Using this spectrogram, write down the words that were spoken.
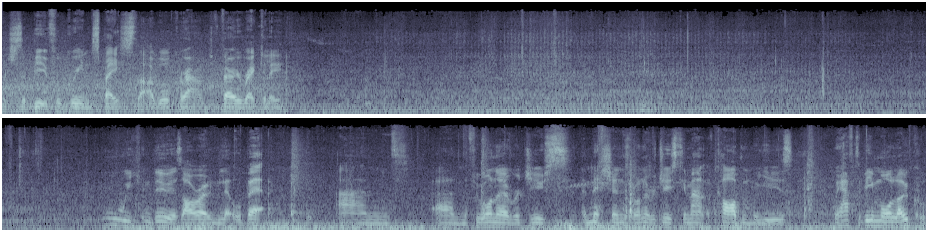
which is a beautiful green space that I walk around very regularly. All we can do is our own little bit. And um, if we want to reduce emissions, we want to reduce the amount of carbon we use, we have to be more local.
